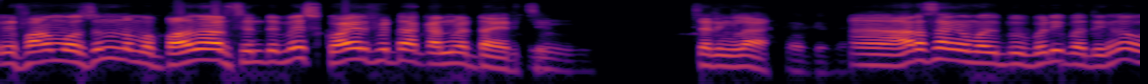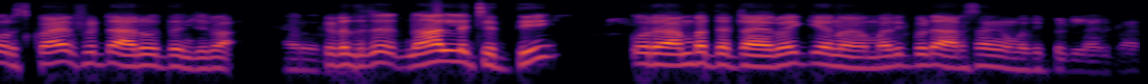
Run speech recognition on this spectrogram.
இது ஃபார்ம் ஹவுஸ்னு நம்ம பதினாறு சென்ட்டுமே ஸ்கொயர் ஃபீட்டாக கன்வெர்ட் ஆயிருச்சு. சரிங்களா? அரசாங்க மதிப்பு படி பார்த்தீங்கன்னா ஒரு ஸ்கொயர் ஃபீட் அறுபத்தஞ்சு ரூபா. கிட்டத்தட்ட நாலு லட்சத்தி ஒரு ஐம்பத்தெட்டாயிரம் ரூபாய்க்கு நான் மதிப்பீடு அரசாங்க மதிப்பீட்டில் இருக்கு.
